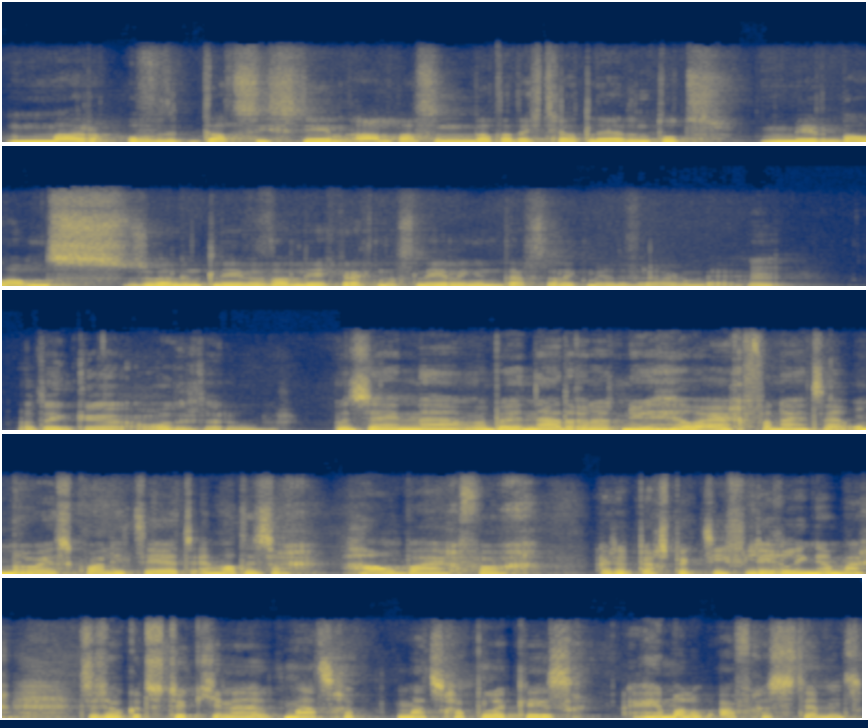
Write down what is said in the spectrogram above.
Maar of dat systeem aanpassen, dat dat echt gaat leiden tot meer balans, zowel in het leven van leerkrachten als leerlingen, daar stel ik mij de vragen bij. Hm. Wat denken ouders daarover? We, zijn, uh, we benaderen het nu heel erg vanuit hè, onderwijskwaliteit en wat is er haalbaar voor uit het perspectief leerlingen, maar het is ook het stukje, het maatschappelijke is er helemaal op afgestemd.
